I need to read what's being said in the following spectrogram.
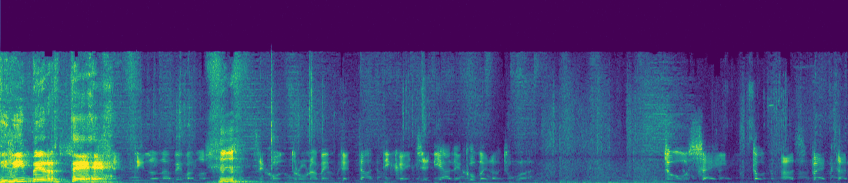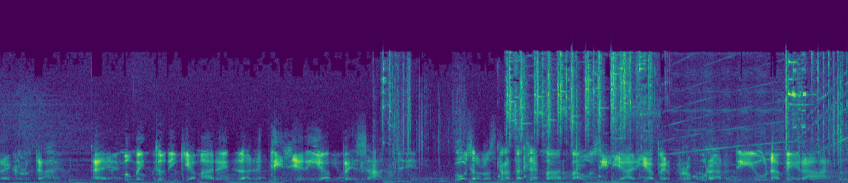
Di libertà. Non avevano speranze contro una mente tattica e geniale come la tua. Tu sei... Aspetta, recluta. È il momento di chiamare l'artiglieria pesante. Usa lo stratagemma arma ausiliaria per procurarti una vera arma.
